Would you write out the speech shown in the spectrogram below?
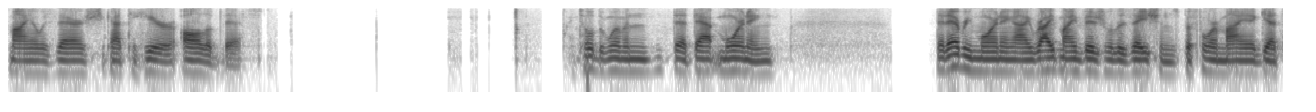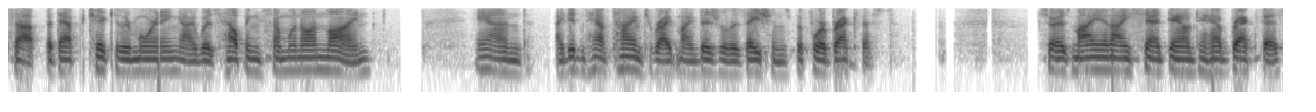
Maya was there. She got to hear all of this. I told the woman that that morning, that every morning I write my visualizations before Maya gets up. But that particular morning I was helping someone online and I didn't have time to write my visualizations before breakfast. So as Maya and I sat down to have breakfast,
